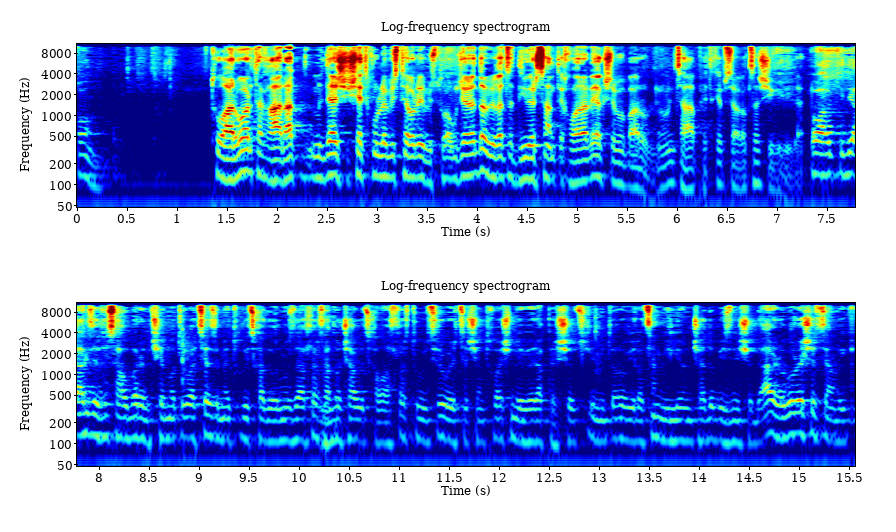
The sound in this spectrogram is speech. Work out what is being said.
ხო თუ არ ვართ ახლა რა მინდა შეთქმულების თეორიების თუ აღჯერა და ვიღაცა დივერსანტი ხوار არის აქ შემოპარული რომელიც აფეთქებს რაღაცა შიგიდან ხო აი კიდე აგზევთ საუბარებით შემოტივაციაზე მე თუ ვიცხადე 50 ლარს რატო ჩავიცხავ 100 ლარს თუ ვიცი რომ ერთ შემთხვევაში მე ვერაფერს შევცვლი იმიტომ რომ ვიღაცა მილიონი ჩადო ბიზნესში და არა როგორ შეცამ ვიქ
